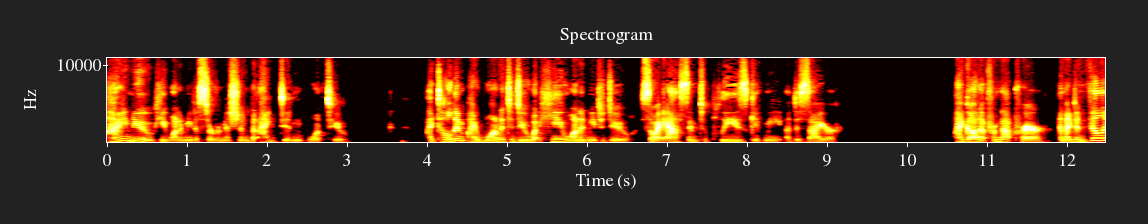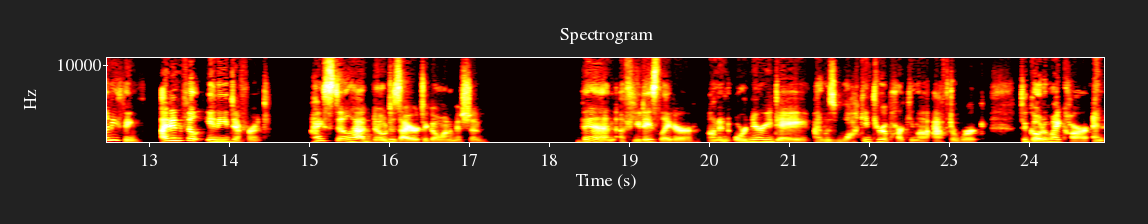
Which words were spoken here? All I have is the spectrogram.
I knew he wanted me to serve a mission, but I didn't want to. I told him I wanted to do what he wanted me to do. So I asked him to please give me a desire. I got up from that prayer and I didn't feel anything. I didn't feel any different. I still had no desire to go on a mission. Then, a few days later, on an ordinary day, I was walking through a parking lot after work to go to my car, and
